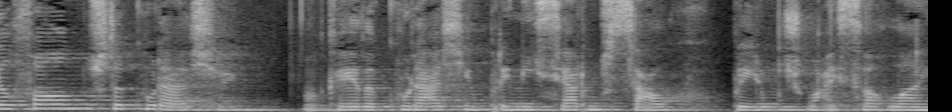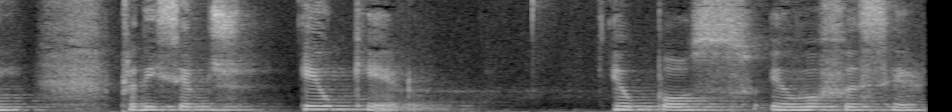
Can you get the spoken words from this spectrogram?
Ele fala-nos da coragem, ok? Da coragem para iniciarmos algo, para irmos mais além, para dizermos eu quero, eu posso, eu vou fazer.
